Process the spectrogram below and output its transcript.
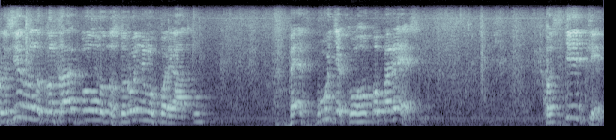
Розірвано контракт було в односторонньому порядку без будь-якого попередження. Оскільки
